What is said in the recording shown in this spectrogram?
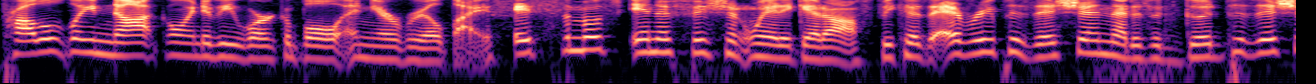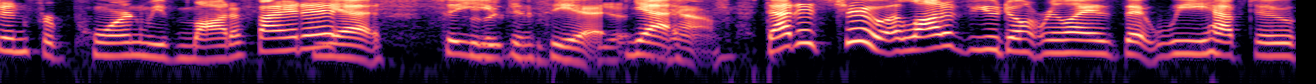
probably not going to be workable in your real life. It's the most inefficient way to get off because every position that is a good position for porn, we've modified it. Yes. So, that you you can can see see it. it. Yes, Yeah. that is true. A lot of you don't realize that we have to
